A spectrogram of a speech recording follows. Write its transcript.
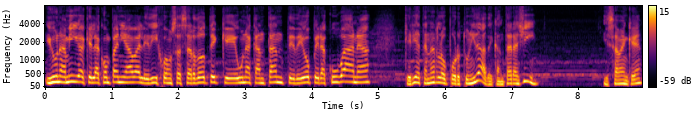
y una amiga que la acompañaba le dijo a un sacerdote que una cantante de ópera cubana quería tener la oportunidad de cantar allí. ¿Y saben qué?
